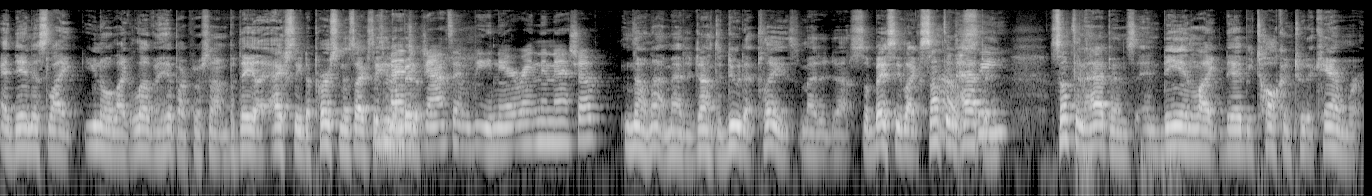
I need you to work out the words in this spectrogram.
and then it's like you know like love and hip hop or something. But they like, actually the person is actually the Magic middle. Johnson be narrating in that show? No, not Magic Johnson. The dude that plays Magic Johnson. So basically, like something Oh, happened, see? something happens, and then like they'll be talking to the camera,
